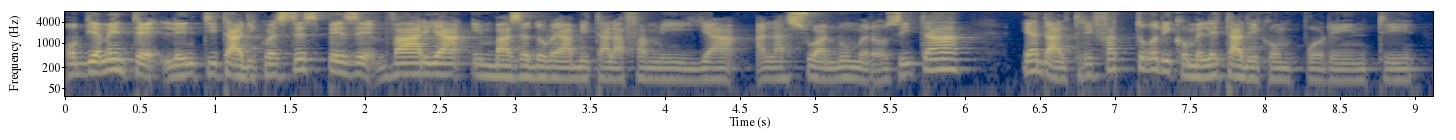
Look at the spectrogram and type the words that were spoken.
Ovviamente l'entità di queste spese varia in base a dove abita la famiglia, alla sua numerosità e ad altri fattori come l'età dei componenti.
